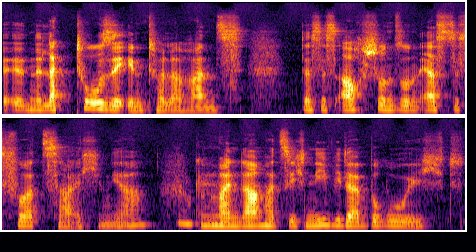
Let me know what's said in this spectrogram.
äh, eine Laktoseintoleranz. Das ist auch schon so ein erstes Vorzeichen, ja. okay. Und mein Darm hat sich nie wieder beruhigt.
